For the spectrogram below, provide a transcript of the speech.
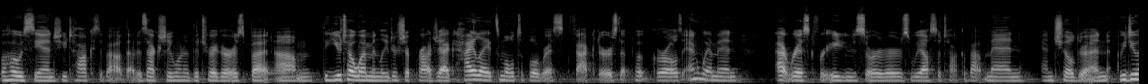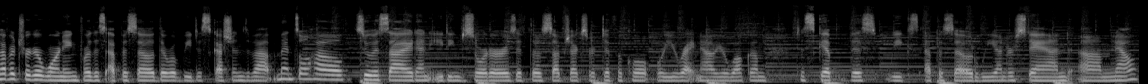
Boghosian, she talks about that as actually one of the triggers. But um, the Utah Women Leadership Project highlights multiple risk factors that put girls and women at risk for eating disorders. We also talk about men and children. We do have a trigger warning for this episode. There will be discussions about mental health, suicide, and eating disorders. If those subjects are difficult for you right now, you're welcome to skip this week's episode. We understand. Um, now,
